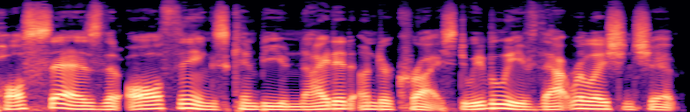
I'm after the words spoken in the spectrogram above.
Paul says that all things can be united under Christ. Do we believe that relationship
